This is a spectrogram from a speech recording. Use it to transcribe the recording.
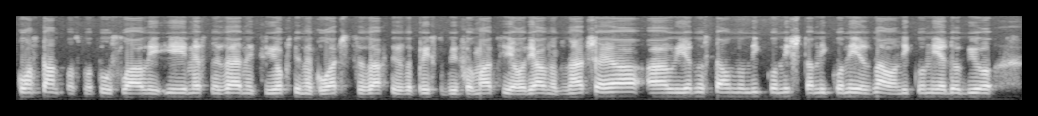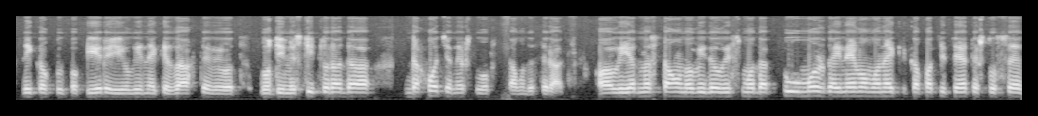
Konstantno smo tu slali i mesne zajednice i opštine Kovačice zahtjeve za pristup informacija od javnog značaja, ali jednostavno niko ništa, niko nije znao, niko nije dobio nikakve papire ili neke zahteve od, od investitora da da hoće nešto uopšte tamo da se radi. Ali jednostavno videli smo da tu možda i nemamo neke kapacitete što se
